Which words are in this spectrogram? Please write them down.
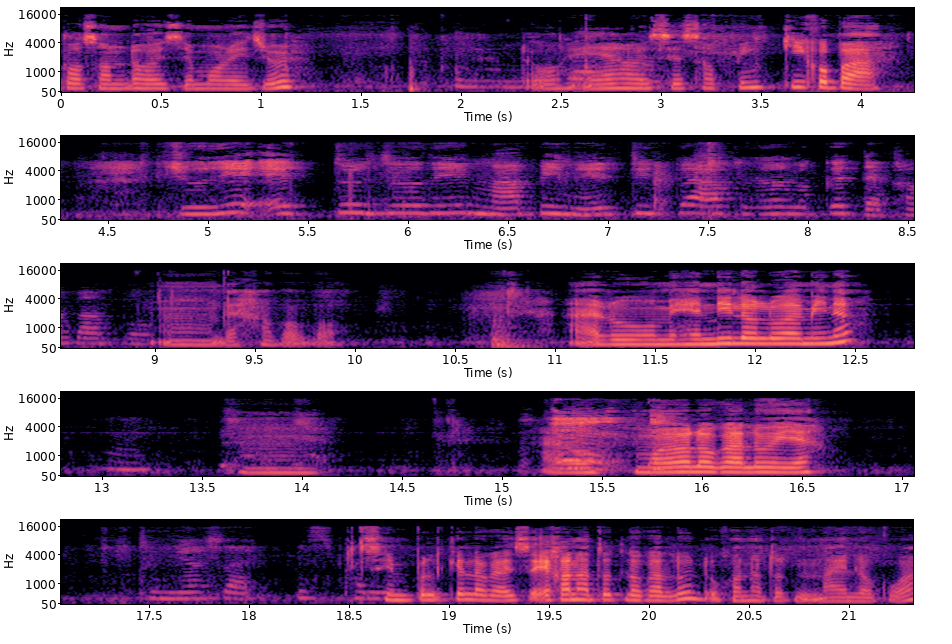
পচন্দ হৈছে মোৰ এইযোৰ। তো এয়া হৈছে শ্বপিং কি ক'বা? দেখা পাব। আৰু মেহেন্দি ল'লোঁ আমি ন? আৰু ময়ো লগালোঁ এয়া। চিম্পলকৈ লগাইছোঁ। এখন হাতত লগালোঁ দুখন হাতত নাই লগোৱা।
